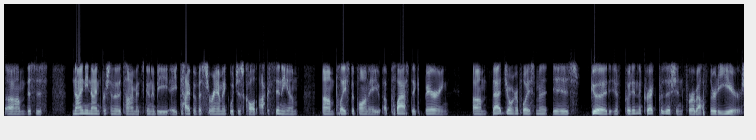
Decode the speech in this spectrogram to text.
um, this is 99% of the time, it's going to be a type of a ceramic which is called oxinium, um, placed upon a, a plastic bearing. Um, that joint replacement is good if put in the correct position for about 30 years.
